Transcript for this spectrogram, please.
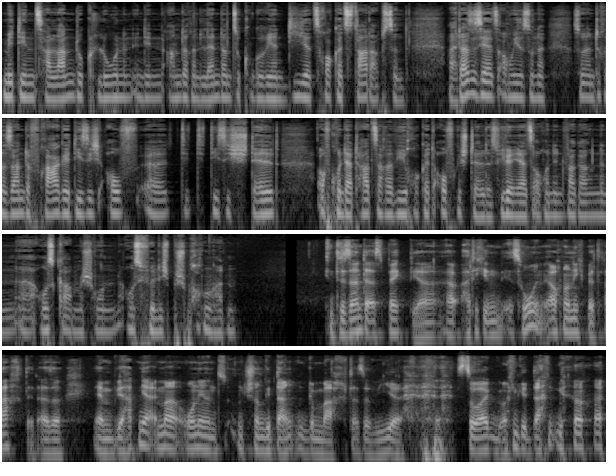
mit den Zalando-Klonen in den anderen Ländern zu konkurrieren, die jetzt Rocket Startups sind. Weil das ist ja jetzt auch wieder so eine, so eine interessante Frage, die sich auf, äh, die, die sich stellt, aufgrund der Tatsache, wie Rocket aufgestellt ist, wie wir jetzt auch in den vergangenen äh, Ausgaben schon ausführlich besprochen hatten. Interessanter Aspekt, ja. Hatte ich in, so auch noch nicht betrachtet. Also ähm, wir hatten ja immer ohne uns, uns schon Gedanken gemacht, also wir Sorgen und Gedanken gemacht,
